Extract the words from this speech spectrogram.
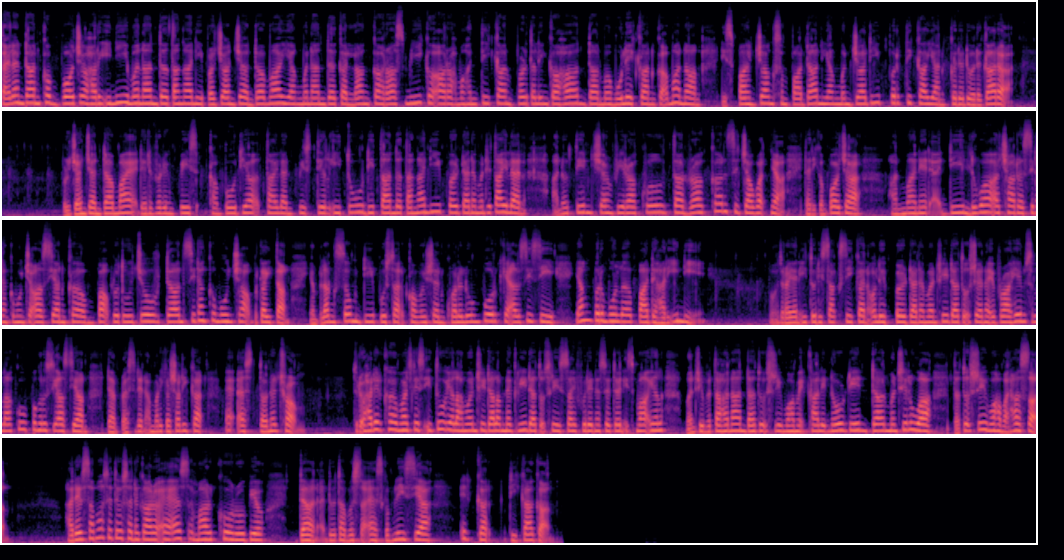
Thailand dan Kemboja hari ini menandatangani perjanjian damai yang menandakan langkah rasmi ke arah menghentikan pertelingkahan dan memulihkan keamanan di sepanjang sempadan yang menjadi pertikaian kedua-dua negara. Perjanjian damai Delivering Peace Cambodia Thailand Peace Deal itu ditandatangani Perdana Menteri Thailand Anutin Chanvirakul dan rakan sejawatnya dari Kemboja Han Manet di luar acara sidang kemuncak ASEAN ke-47 dan sidang kemuncak berkaitan yang berlangsung di Pusat Konvensyen Kuala Lumpur KLCC yang bermula pada hari ini. Pemerintah itu disaksikan oleh Perdana Menteri Datuk Seri Anwar Ibrahim selaku pengerusi ASEAN dan Presiden Amerika Syarikat AS Donald Trump. Turut hadir ke majlis itu ialah Menteri Dalam Negeri Datuk Seri Saifuddin Nasution Ismail, Menteri Pertahanan Datuk Seri Muhammad Khalid Nordin dan Menteri Luar Datuk Seri Muhammad Hassan. Hadir sama Setiausaha Negara AS Marco Rubio dan Duta Besar AS ke Malaysia Edgar Dikagan.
